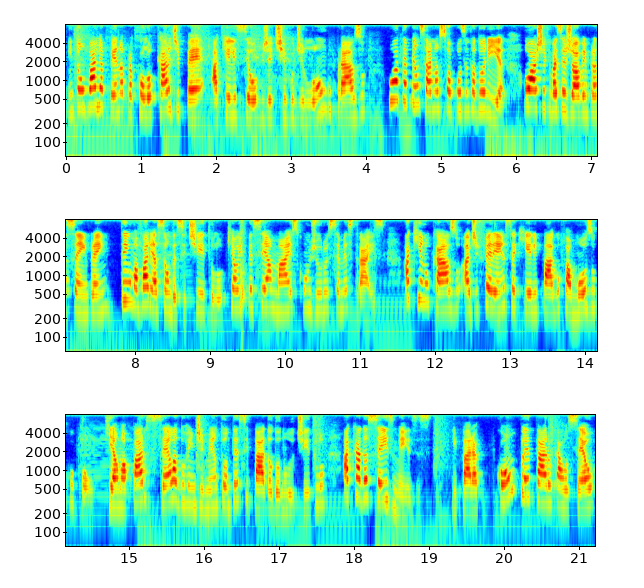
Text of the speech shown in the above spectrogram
então vale a pena para colocar de pé aquele seu objetivo de longo prazo ou até pensar na sua aposentadoria. Ou acha que vai ser jovem para sempre, hein? Tem uma variação desse título, que é o IPCA+, com juros semestrais. Aqui, no caso, a diferença é que ele paga o famoso cupom, que é uma parcela do rendimento antecipada ao dono do título a cada seis meses. E para completar o carrossel,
